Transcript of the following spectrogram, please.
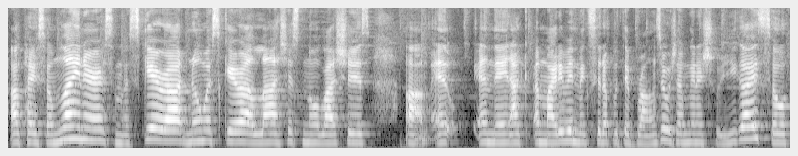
I apply some liner, some mascara, no mascara mascara, lashes, no lashes, um, and, and then I, I, might even mix it up with the bronzer, which I'm gonna show you guys. So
